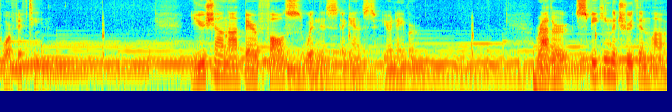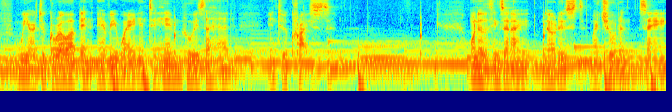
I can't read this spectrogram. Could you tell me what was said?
4:15. You shall not bear false witness against your neighbor Rather, speaking the truth in love, we are to grow up in every way into Him who is the head, into Christ. One of the things that I noticed my children saying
